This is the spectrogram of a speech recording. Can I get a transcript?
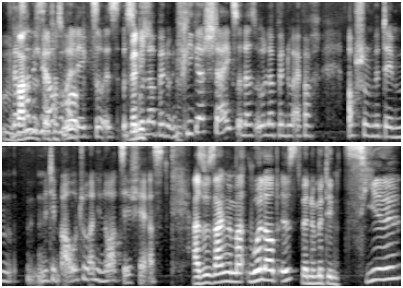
das wann ist etwas überlegt. So, ist, ist wenn Urlaub, ich, wenn du in den Flieger steigst oder ist Urlaub, wenn du einfach auch schon mit dem, mit dem Auto an die Nordsee fährst? Also sagen wir mal, Urlaub ist, wenn du mit dem Ziel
